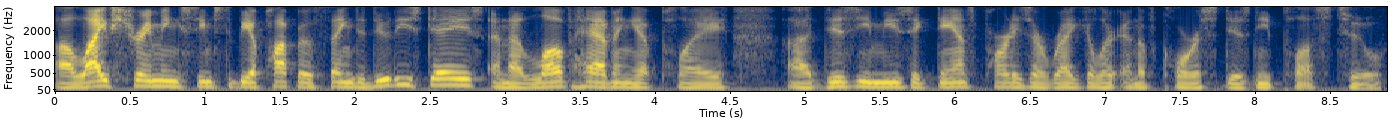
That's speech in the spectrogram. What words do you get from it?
Uh, live streaming seems to be a popular thing to do these days, and I love having it play. Uh, Disney music dance parties are regular, and of course Disney Plus too.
